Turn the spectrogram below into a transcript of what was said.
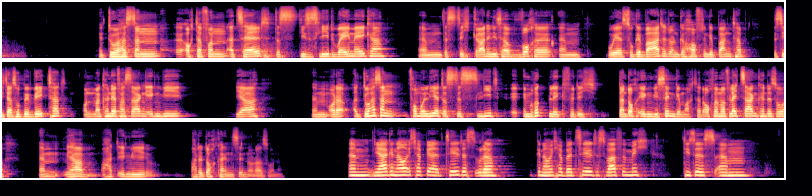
Du hast dann äh, auch davon erzählt, dass dieses Lied Waymaker, ähm, das dich gerade in dieser Woche, ähm, wo ihr so gewartet und gehofft und gebangt habt, dass sich da so bewegt hat. Und man könnte ja fast sagen, irgendwie, ja, ähm, oder du hast dann formuliert, dass das Lied äh, im Rückblick für dich dann doch irgendwie Sinn gemacht hat. Auch wenn man vielleicht sagen könnte, so, ähm, ja, hat irgendwie, hatte doch keinen Sinn oder so. Ne? Ähm, ja, genau, ich habe ja erzählt, dass, oder genau, ich habe erzählt, es war für mich dieses ähm,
